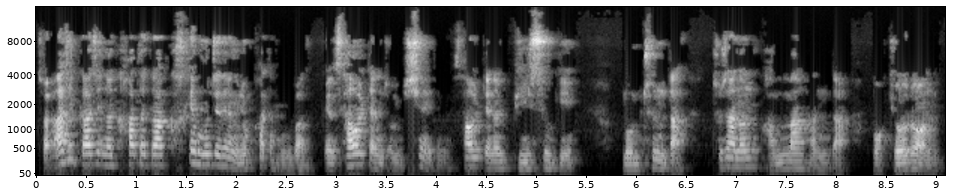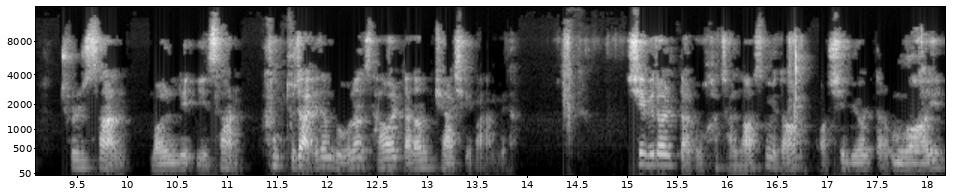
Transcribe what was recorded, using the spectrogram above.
자, 아직까지는 카드가 크게 문제되는 건 요 카드 한 번. 그래서 4월 때는 좀 쉬어야 됩니다. 4월 때는 비수기, 멈춘다, 투자는 관망한다, 뭐 결혼, 출산, 멀리 이산, 큰 투자 이런 부분은 4월 달은 피하시기 바랍니다. 11월 달, 우와, 잘 나왔습니다. 어, 12월 달, 우와, 이,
